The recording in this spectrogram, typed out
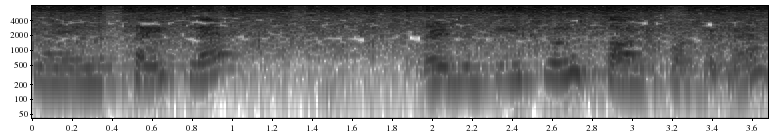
நான் இந்த சைஸில் ரெண்டு டீஸ்பூன் சால்ட் போட்டுருக்கேன்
